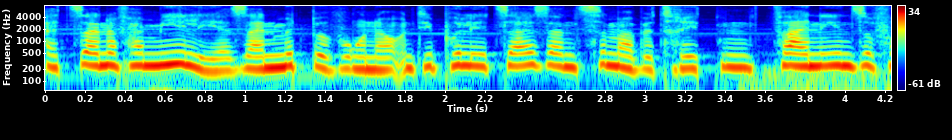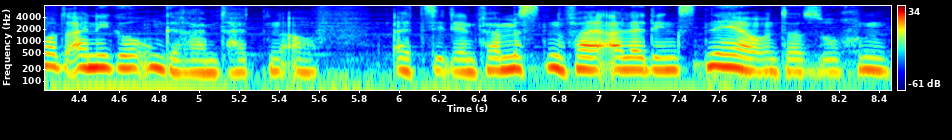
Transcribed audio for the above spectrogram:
Als seine Familie, sein Mitbewohner und die Polizei sein Zimmer betreten, fallen ihnen sofort einige Ungereimtheiten auf. Als sie den vermissten Fall allerdings näher untersuchen,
